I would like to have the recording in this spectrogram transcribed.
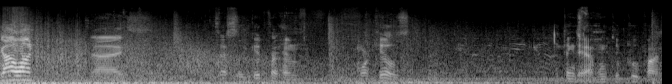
got one. Nice. It's actually good for him. More kills. And Things Yeah. for him to poop on.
